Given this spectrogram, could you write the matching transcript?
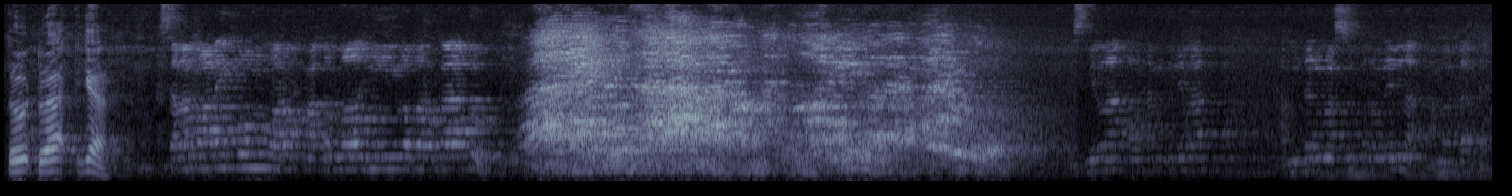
Tuh, dua, tiga. Assalamualaikum warahmatullahi wabarakatuh. Bismillah, Alhamdulillah, Hamdan wa syukrulillah, amma ba'da.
